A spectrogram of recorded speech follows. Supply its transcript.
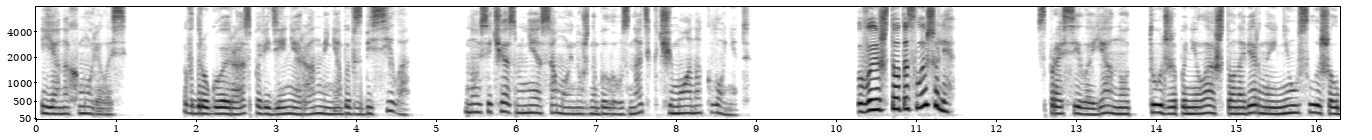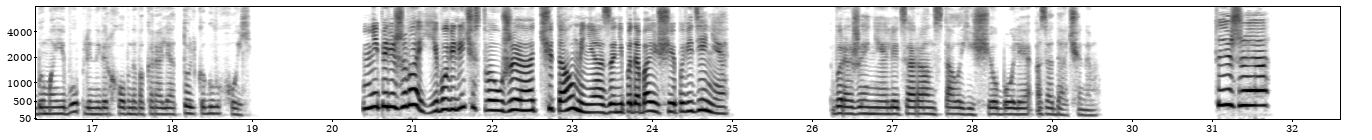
Я нахмурилась. В другой раз поведение Ран меня бы взбесило, но сейчас мне самой нужно было узнать, к чему она клонит. «Вы что-то слышали?» — спросила я, но тут же поняла, что, наверное, не услышал бы мои вопли на Верховного Короля только глухой. «Не переживай, Его Величество уже отчитал меня за неподобающее поведение». Выражение лица Ран стало еще более озадаченным. «Ты же...»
